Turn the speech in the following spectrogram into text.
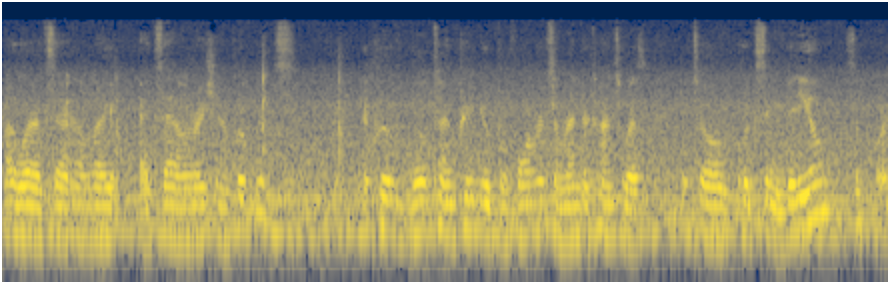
Hardware acceleration improvements improved real-time preview performance and render times with Intel QuickSync video support,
